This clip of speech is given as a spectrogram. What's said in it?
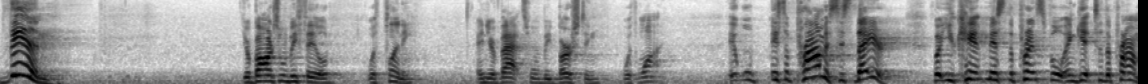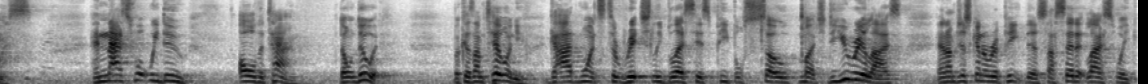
Then your barns will be filled with plenty, and your vats will be bursting with wine. It will, it's a promise, it's there, but you can't miss the principle and get to the promise. And that's what we do all the time. Don't do it. Because I'm telling you, God wants to richly bless his people so much. Do you realize, and I'm just going to repeat this, I said it last week,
